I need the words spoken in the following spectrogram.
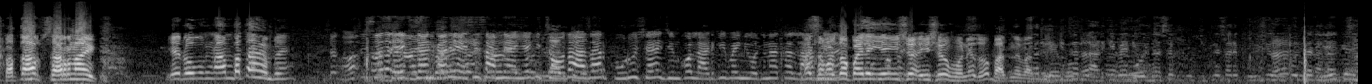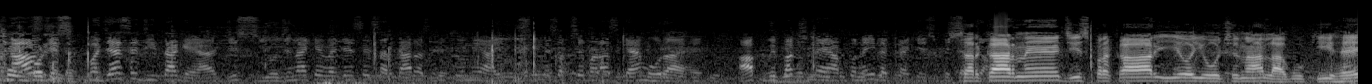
प्रताप सरनाइक ये लोगों के नाम बताया हमने सर एक जानकारी ऐसी सामने आई है कि चौदह हज़ार पुरुष है जिनको लाड़की बहन योजना का मैं लाभ समझता हूँ पहले ये इशू इशू होने दो बाद में बात लाड़की बहन योजना से कितने सारे पुरुष हैं वजह से जीता गया जिस योजना के वजह से सरकार अस्तित्व में आई उसी में सबसे बड़ा स्कैम हो रहा है। आप विपक्ष में आपको नहीं लगता कि सरकार ने जिस प्रकार ये योजना लागू की है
